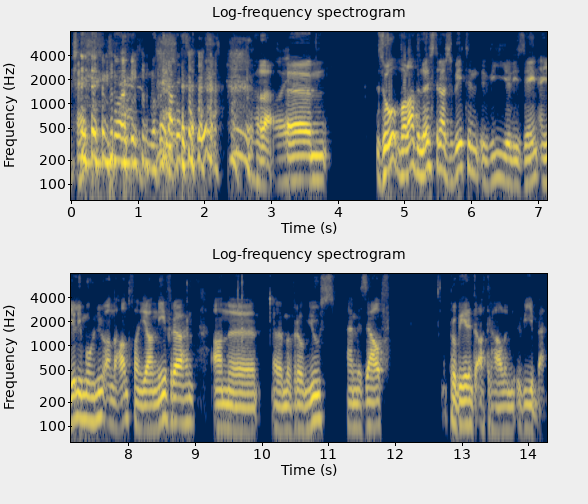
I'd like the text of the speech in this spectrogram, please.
mooi, mooi. Dat is Voilà. Um, Zo, voilà, de luisteraars weten wie jullie zijn. En jullie mogen nu aan de hand van ja-nee vragen aan uh, uh, mevrouw Muse en mezelf proberen te achterhalen wie je bent.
